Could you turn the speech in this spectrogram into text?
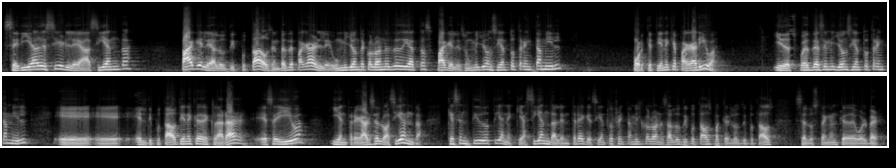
sería decirle a Hacienda, páguele a los diputados, en vez de pagarle un millón de colones de dietas, págueles un millón ciento treinta mil porque tiene que pagar IVA. Y después de ese millón ciento treinta mil, eh, eh, el diputado tiene que declarar ese IVA y entregárselo a Hacienda. ¿Qué sentido tiene que Hacienda le entregue 130 mil colones a los diputados para que los diputados se los tengan que devolver?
